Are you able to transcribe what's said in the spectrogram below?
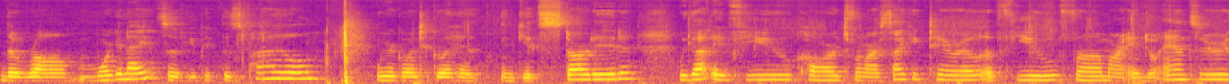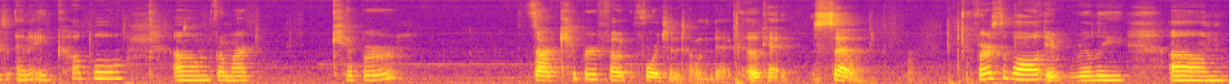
the raw morganite. So if you pick this pile, we are going to go ahead and get started. We got a few cards from our Psychic Tarot, a few from our Angel Answers, and a couple um, from our Kipper it's our Kipper fortune telling deck. Okay, so first of all, it really um,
